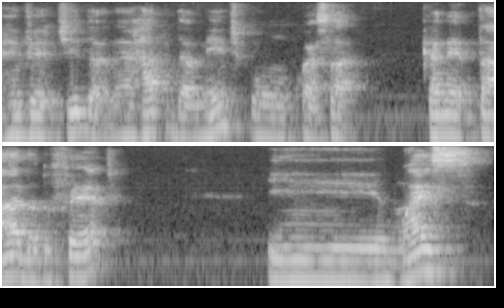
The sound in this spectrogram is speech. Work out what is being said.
revertida né, rapidamente com, com essa canetada do FED. E mas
